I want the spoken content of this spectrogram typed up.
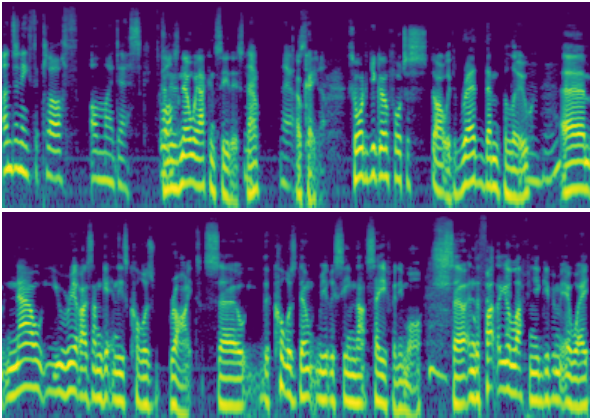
underneath the cloth on my desk. Go and on. there's no way I can see this No, now. No, Okay. So what did you go for to start with? Red, then blue. Mm-hmm. Um, now you realise I'm getting these colours right. So the colours don't really seem that safe anymore. So and the fact that you're laughing, you're giving me away.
